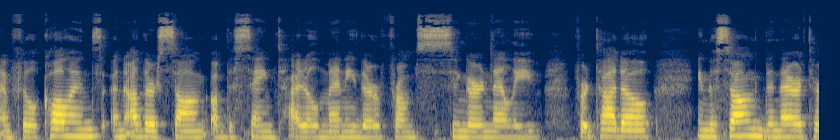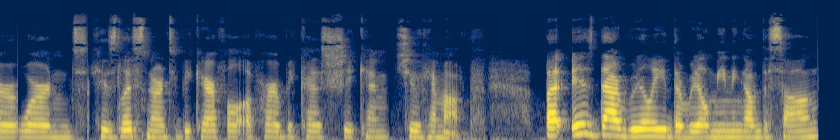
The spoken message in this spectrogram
and Phil Collins, another song of the same title, Maneater from singer Nelly Furtado. In the song, the narrator warns his listener to be careful of her because she can chew him up. But is that really the real meaning of the song?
